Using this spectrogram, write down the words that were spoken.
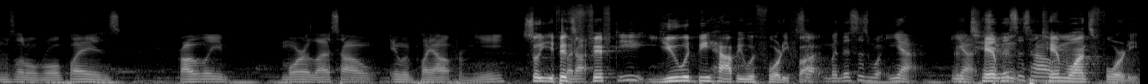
Tim's little role play is probably more or less how it would play out for me. so if it's I- 50 you would be happy with 45 So, but this is what yeah And yeah. Tim, so this is how. Tim wants 40.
